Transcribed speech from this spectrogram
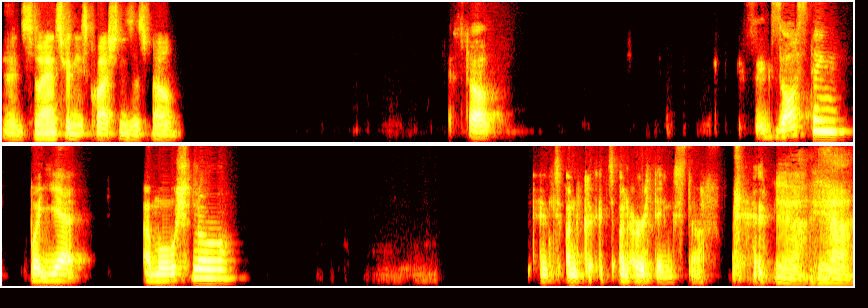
And So answering these questions has felt. It's felt. It's exhausting, but yet emotional it's un- it's unearthing stuff. yeah, yeah,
